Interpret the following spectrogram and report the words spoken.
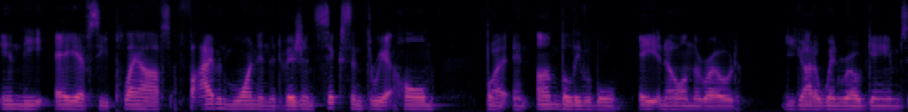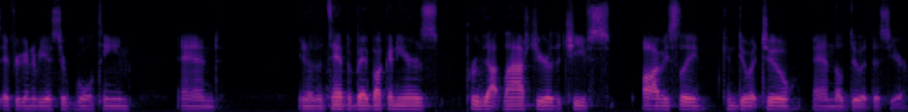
in the AFC playoffs, five and one in the division, six and three at home, but an unbelievable eight and zero on the road. You got to win road games if you're going to be a Super Bowl team, and you know the Tampa Bay Buccaneers proved that last year. The Chiefs obviously can do it too, and they'll do it this year.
